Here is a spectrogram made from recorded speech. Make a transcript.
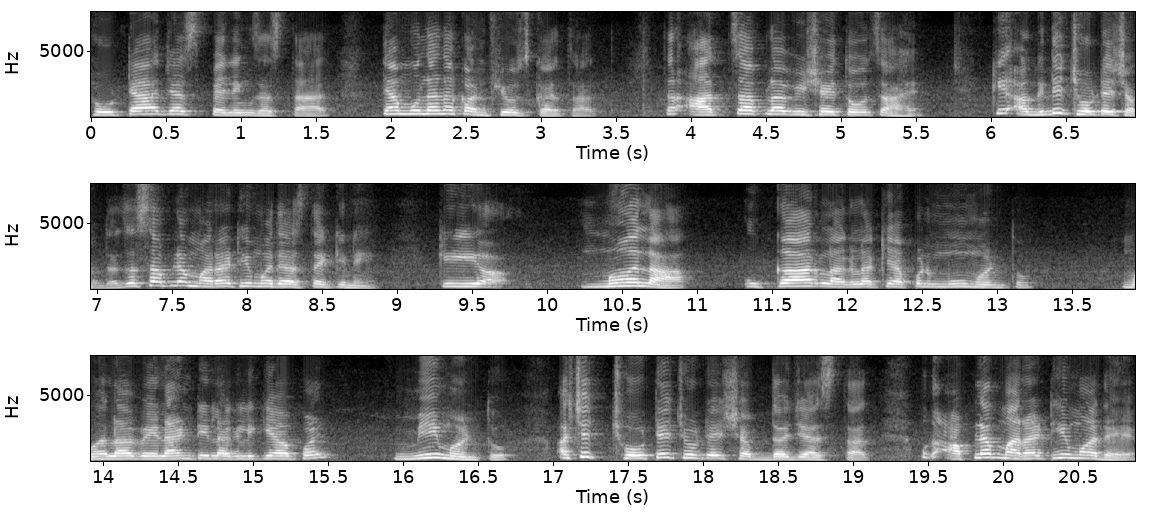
छोट्या ज्या स्पेलिंग्ज असतात त्या मुलांना कन्फ्यूज करतात. तर आजचा आपला विषय तोच आहे की अगदी छोटे शब्द जसं आपल्या मराठीमध्ये असतं की नाही की मला उकार लागला की आपण मू म्हणतो. मला वेलांटी लागली की आपण मी म्हणतो. असे छोटे छोटे शब्द जे असतात मग आपल्या मराठीमध्ये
